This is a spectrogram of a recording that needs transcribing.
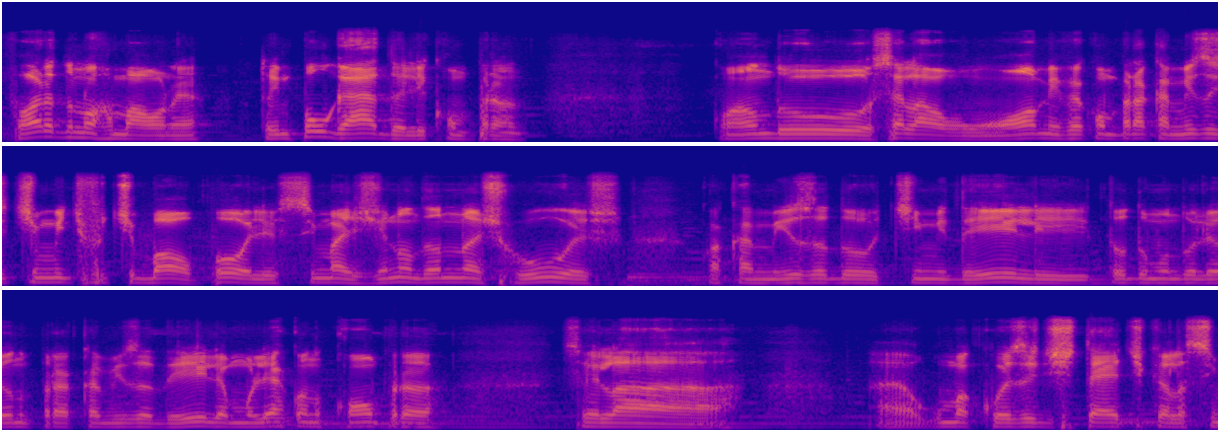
fora do normal, né? Estou empolgado ali comprando. Quando, sei lá, um homem vai comprar camisa de time de futebol, pô, ele se imagina andando nas ruas com a camisa do time dele, todo mundo olhando para a camisa dele. A mulher quando compra, sei lá, alguma coisa de estética, ela se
